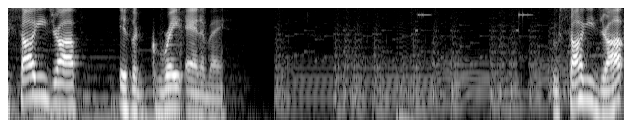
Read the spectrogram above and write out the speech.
Usagi Drop is a great anime. Usagi Drop?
